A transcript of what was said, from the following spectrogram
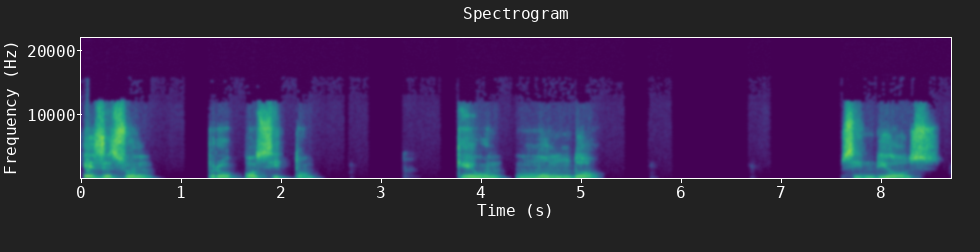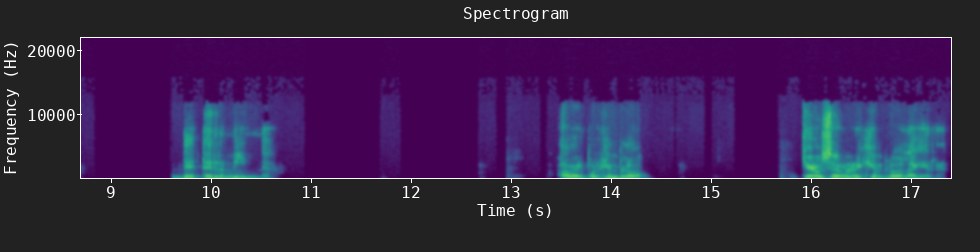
Ese es un propósito que un mundo sin Dios determina. A ver, por ejemplo, quiero usar un ejemplo de la guerra.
